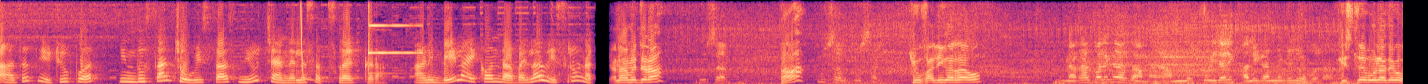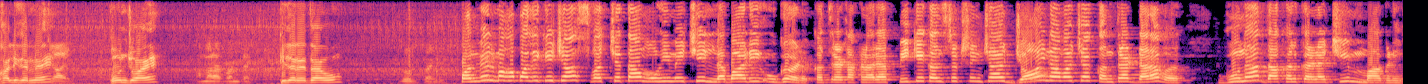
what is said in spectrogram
आजच यूट्यूबवर हिंदुस्तान चोवीस तास न्यूज चॅनलला सबस्क्राईब करा आणि बेल आयकॉन दाबायला विसरू नका. क्या नाम है तेरा? कुशल. हाँ? कुशल कुशल. क्यों खाली कर रहा है वो? नगर पालिका का काम है। हम लोग को इधर ही खाली करने के लिए बोला है। किसने बोला तेरे को खाली करने? जॉय। कौन जो है हमारा कॉन्टैक्ट किधर रहता है वो? रोड पर ही। पनवेल महापालिकेच्या स्वच्छता मोहिमेची लबाडी उघड. कचरा टाकणाऱ्या पीके कन्स्ट्रक्शनच्या जॉय नावाच्या कंत्राटदारावर गुन्हा दाखल करण्याची मागणी.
